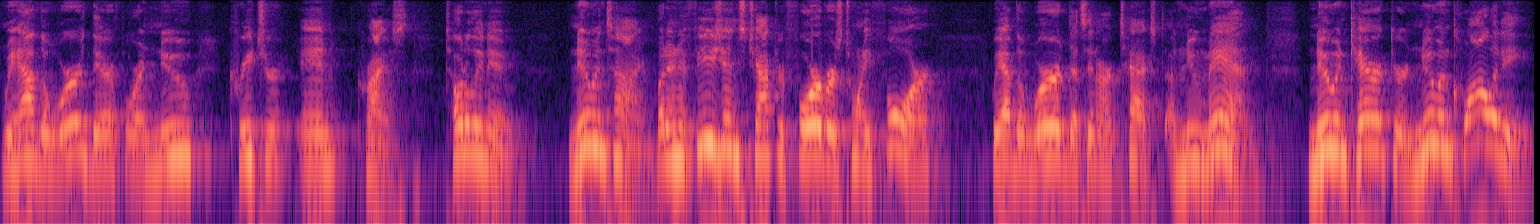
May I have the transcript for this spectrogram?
we have the word there for a new creature in Christ. Totally new. New in time. But in Ephesians chapter 4 verse 24, we have the word that's in our text, a new man. New in character, new in quality.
